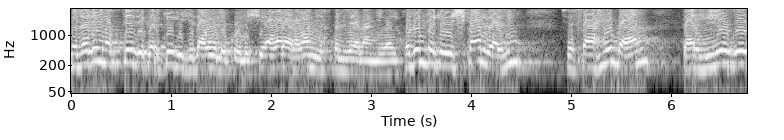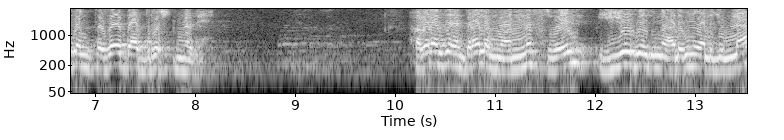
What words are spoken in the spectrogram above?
نو د دې نقطې ذکر کیږي چې دا ولې کول شي اگر روان خپل ځای باندې وای خدل ته کې اشکال راځي چې صاحبان دا هي زیدن په زید درست نه ده اگر ان ذهن تراله مؤنث ویل هي زید عالمون ولا جمله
